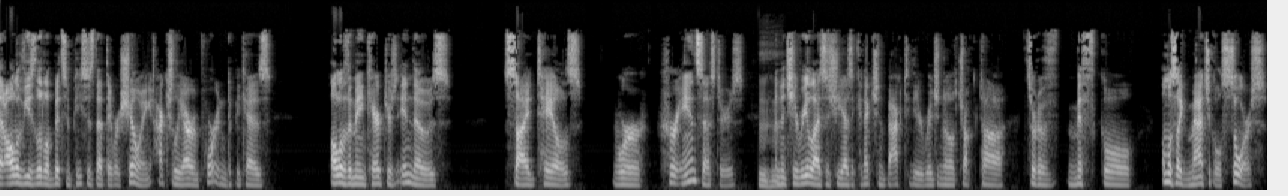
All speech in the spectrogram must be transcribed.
that all of these little bits and pieces that they were showing actually are important because all of the main characters in those side tales were her ancestors Mm-hmm. and then she realizes she has a connection back to the original Choctaw sort of mythical, almost like magical source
